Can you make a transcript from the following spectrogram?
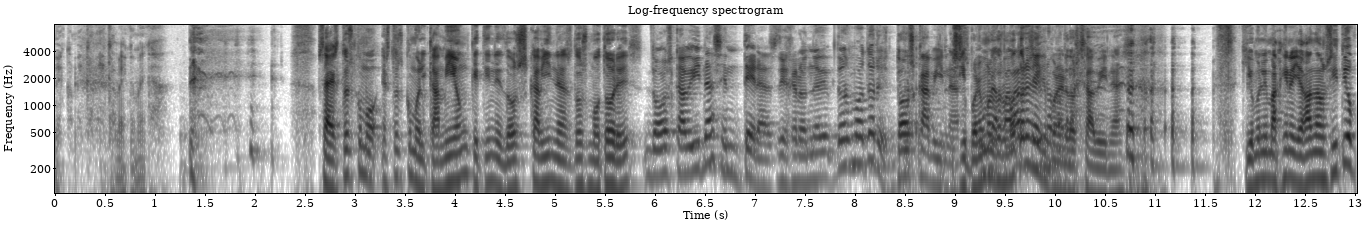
Meca, meca, meca, meca, meca. O sea, esto es, como, esto es como el camión que tiene dos cabinas, dos motores. Dos cabinas enteras. Dijeron, ¿de dos motores? Dos cabinas. Si ponemos Una dos motores hay que poner dos cabinas. que yo me lo imagino llegando a un sitio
